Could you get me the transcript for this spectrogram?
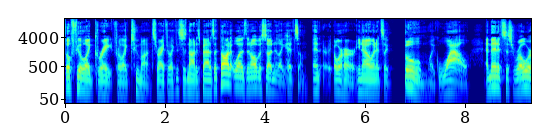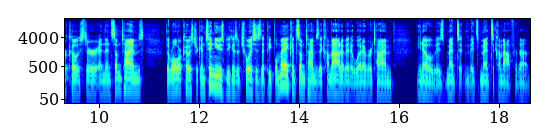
they'll feel like great for like two months, right? They're like, this is not as bad as I thought it was. Then all of a sudden it like hits them and or her, you know, and it's like boom, like wow. And then it's this roller coaster, and then sometimes the roller coaster continues because of choices that people make, and sometimes they come out of it at whatever time you know is meant to it's meant to come out for them.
